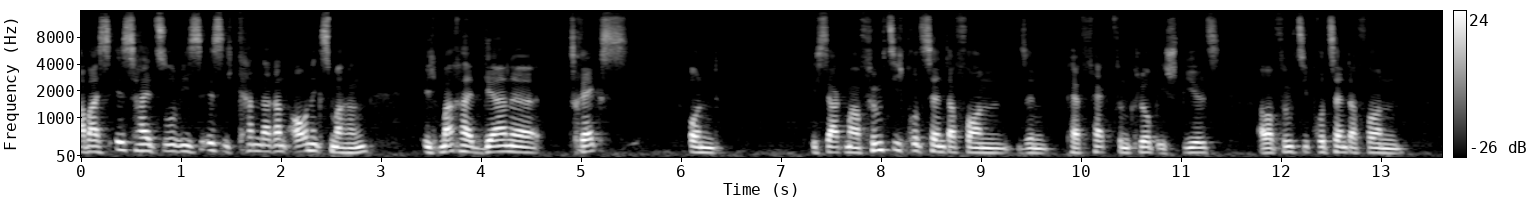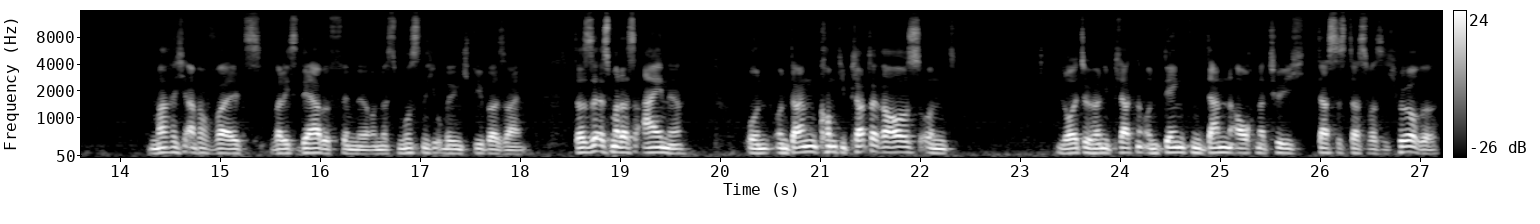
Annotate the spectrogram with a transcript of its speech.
aber es ist halt so, wie es ist. Ich kann daran auch nichts machen. Ich mache halt gerne Tracks und ich sag mal, 50 Prozent davon sind perfekt für einen Club. Ich spiel's, aber 50 Prozent davon mache ich einfach, weil's, weil ich es derbe finde und das muss nicht unbedingt spielbar sein. Das ist erstmal das eine. Und, und dann kommt die Platte raus und Leute hören die Platten und denken dann auch natürlich, das ist das, was ich höre,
